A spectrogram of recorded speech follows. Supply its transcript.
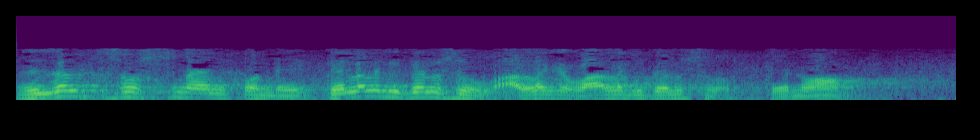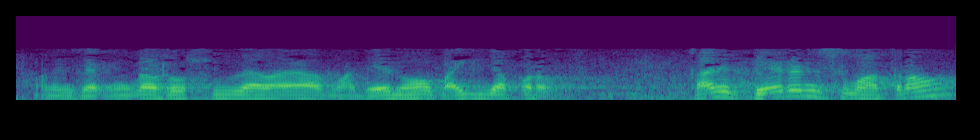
రిజల్ట్స్ వస్తున్నాయనుకోండి పిల్లలకి తెలుసు వాళ్ళకి వాళ్ళకి తెలుసు దేనో మనకి సెకండ్ క్లాస్ వస్తుందా మా దేనో పైకి చెప్పరు. కానీ పేరెంట్స్ మాత్రం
